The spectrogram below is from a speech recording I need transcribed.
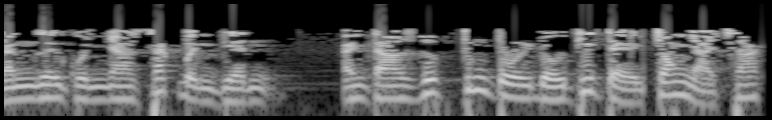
Là người của nhà xác bệnh viện. Anh ta giúp chúng tôi đổi thi thể trong nhà xác.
